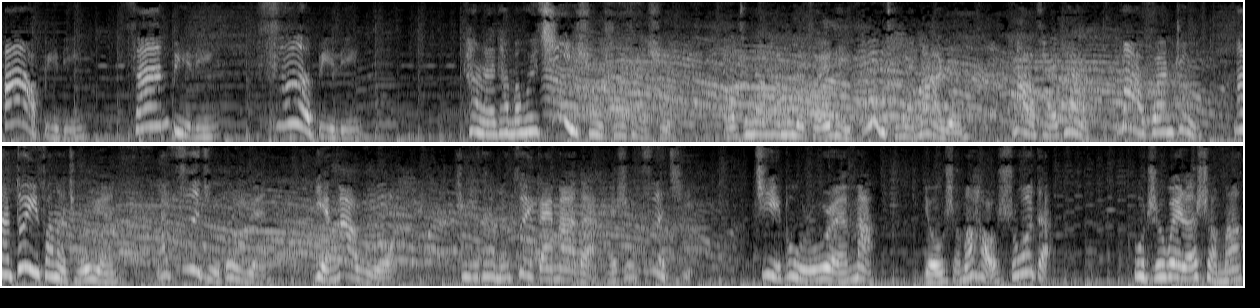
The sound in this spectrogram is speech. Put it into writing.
二比零，三比零，四比零。看来他们会继续输下去。我听到他们的嘴里不停的骂人，骂裁判，骂观众，骂对方的球员，骂自己队员，也骂我。其实他们最该骂的还是自己。技不如人嘛，有什么好说的？不知为了什么，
